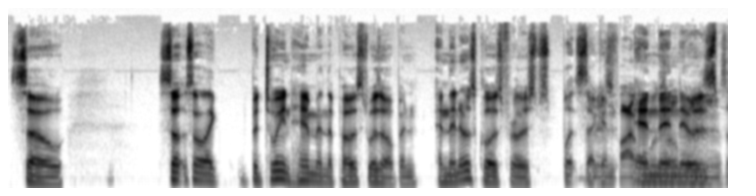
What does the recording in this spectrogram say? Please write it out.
So, so so like between him and the post was open, and then it was closed for a split second, five and then it was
